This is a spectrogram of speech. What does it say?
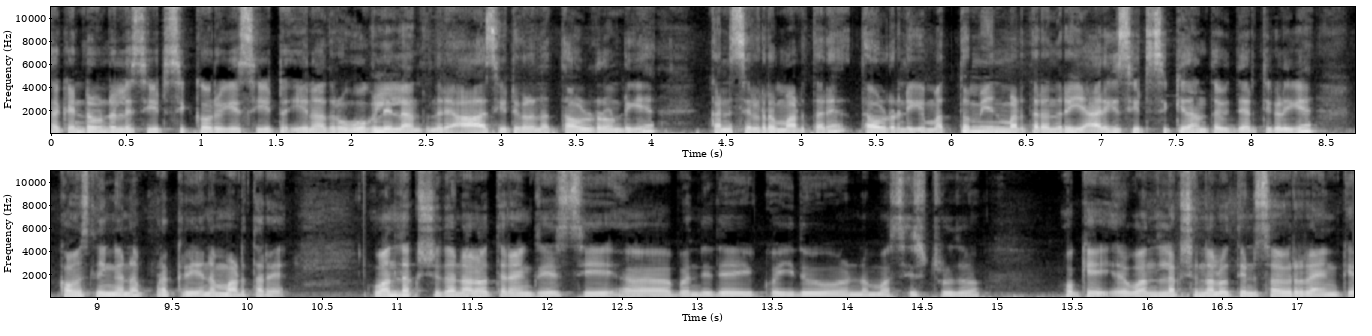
ಸೆಕೆಂಡ್ ರೌಂಡಲ್ಲಿ ಸೀಟ್ ಸಿಕ್ಕವರಿಗೆ ಸೀಟ್ ಏನಾದರೂ ಹೋಗಲಿಲ್ಲ ಅಂತಂದರೆ ಆ ಸೀಟ್ಗಳನ್ನು ಥರ್ಡ್ ರೌಂಡಿಗೆ ಕನ್ಸಿಡರ್ ಮಾಡ್ತಾರೆ. ಥರ್ಡ್ ರೌಂಡಿಗೆ ಮತ್ತೊಮ್ಮೆ ಏನು ಮಾಡ್ತಾರೆ ಅಂದರೆ ಯಾರಿಗೆ ಸೀಟ್ ಸಿಕ್ಕಿದಂಥ ವಿದ್ಯಾರ್ಥಿಗಳಿಗೆ ಕೌನ್ಸಿಲಿಂಗನ್ನು ಪ್ರಕ್ರಿಯೆಯನ್ನು ಮಾಡ್ತಾರೆ. ಒಂದು ಲಕ್ಷದ ನಲವತ್ತು ರ್ಯಾಂಕ್ ಎಸ್ ಸಿ ಬಂದಿದೆ. ಇದು ನಮ್ಮ ಸಿಸ್ಟ್ರದು. ಓಕೆ, ಒಂದು ಲಕ್ಷ ನಲವತ್ತೆಂಟು ಸಾವಿರ ರ್ಯಾಂಕ್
